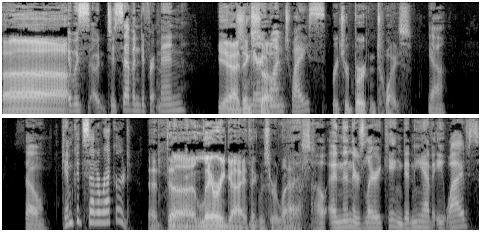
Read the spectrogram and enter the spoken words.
Uh, it was uh, to seven different men. yeah, I She think married so. One twice. Richard Burton twice. Yeah. So Kim could set a record. That uh, Larry guy, I think, was her last. Oh, and then there's Larry King. Didn't he have eight wives?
